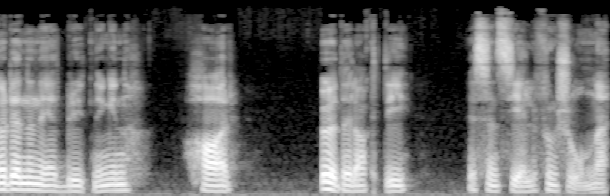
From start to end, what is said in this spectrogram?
når denne nedbrytningen har ødelagt de essensielle funksjonene.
